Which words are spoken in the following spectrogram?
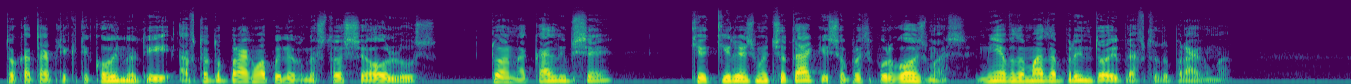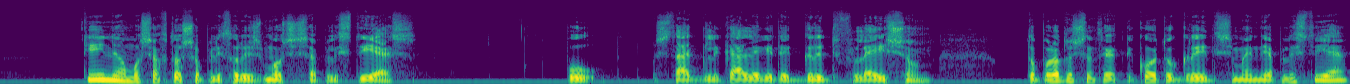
Το καταπληκτικό είναι ότι αυτό το πράγμα που είναι γνωστό σε όλους το ανακάλυψε και ο κύριος Μητσοτάκης, ο πρωθυπουργός μας. Μία εβδομάδα πριν το είπε αυτό το πράγμα. Τι είναι όμως αυτός ο πληθωρισμός της απληστίας που στα αγγλικά λέγεται gridflation; Το πρώτο συνθετικό το grid σημαίνει απληστία.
